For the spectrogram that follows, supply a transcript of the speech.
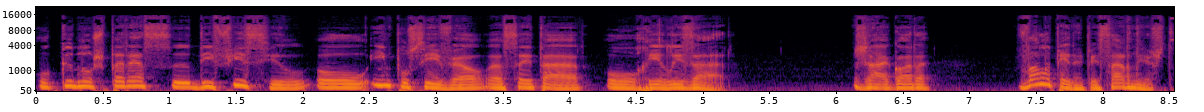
o que nos parece difícil ou impossível aceitar ou realizar. Já agora, vale a pena pensar nisto.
